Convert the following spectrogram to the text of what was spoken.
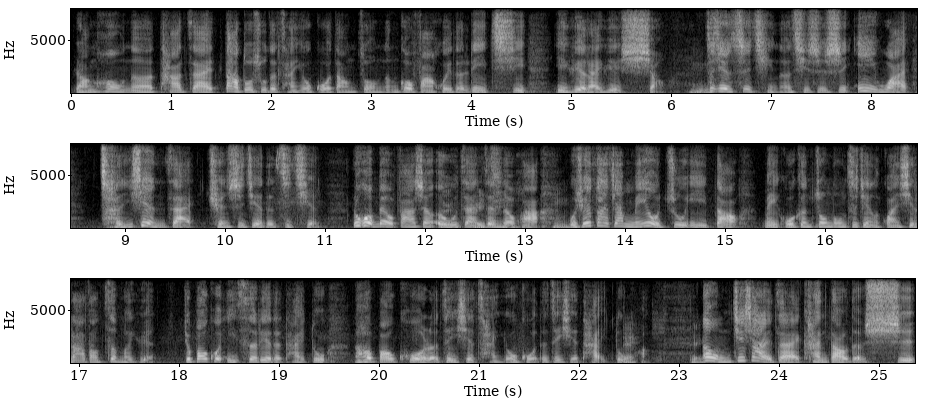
然后呢，他在大多数的产油国当中能够发挥的力气也越来越小。这件事情呢，其实是意外呈现在全世界的之前。如果没有发生俄乌战争的话，我觉得大家没有注意到美国跟中东之间的关系拉到这么远，就包括以色列的态度，然后包括了这些产油国的这些态度哈。那我们接下来再来看到的是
